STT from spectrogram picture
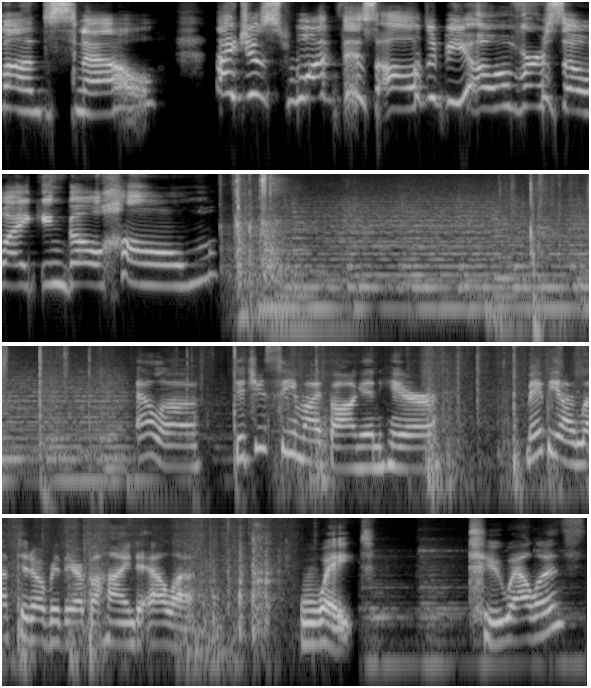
months now. I just want this all to be over so I can go home. Ella, did you see my thong in here? Maybe I left it over there behind Ella. Wait, two Ellas?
